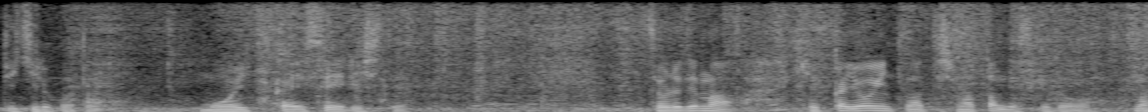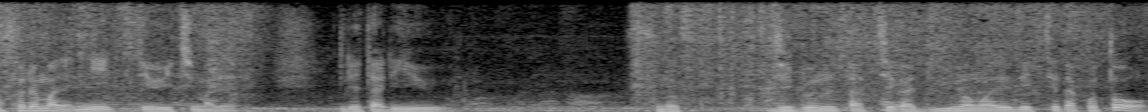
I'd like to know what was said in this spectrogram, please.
できることもう一回整理してそれでまあ結果4位となってしまったんですけど、まあ、それまで2位っていう位置まで入れた理由その自分たちが今までできてたことを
